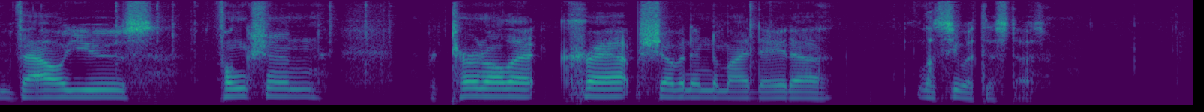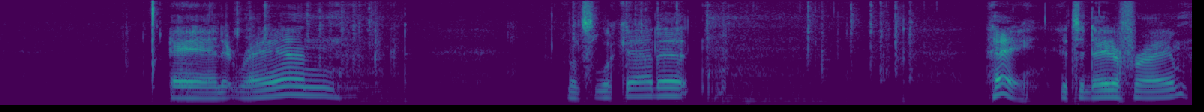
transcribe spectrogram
values function, return all that crap, shove it into my data. Let's see what this does. And it ran. Let's look at it. Hey, it's a data frame.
